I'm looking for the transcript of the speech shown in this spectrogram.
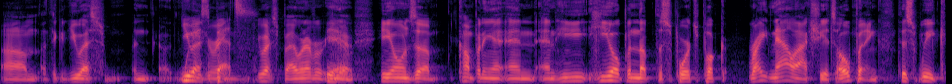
Um, I think US uh, US Bets. US Bet, whatever. Yeah. Yeah. He owns a company, and and he he opened up the sports book right now. Actually, it's opening this week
